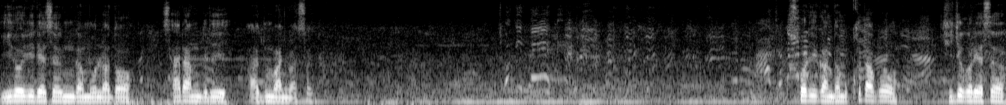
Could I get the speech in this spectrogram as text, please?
일요일이 돼서인가 몰라도 사람들이 아주 많이 왔어요. 소리가 너무 크다고 지적을 해서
